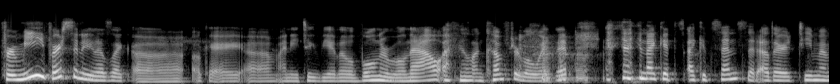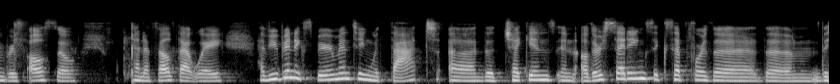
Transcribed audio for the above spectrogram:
for me personally, I was like, "Uh, okay, um, I need to be a little vulnerable now. I feel uncomfortable with it," and I could I could sense that other team members also kind of felt that way. Have you been experimenting with that, uh, the check-ins in other settings, except for the the um, the,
